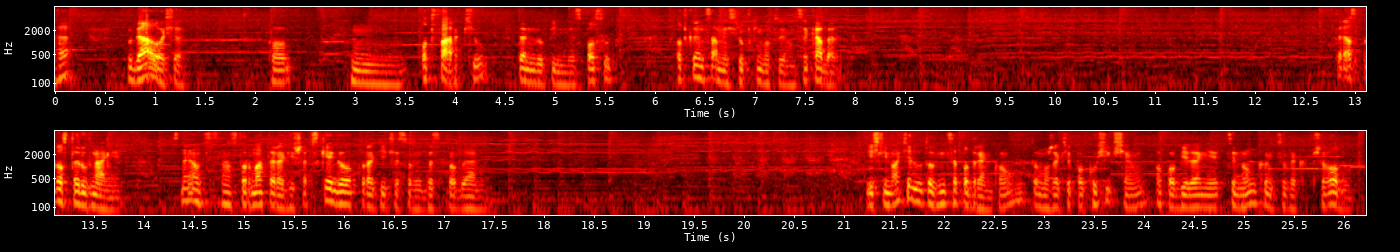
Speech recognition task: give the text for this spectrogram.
udało się. Po hmm, otwarciu w ten lub inny sposób odkręcamy śrubki montujące kabel. Teraz proste równanie. Znając transformator Ragiszewskiego poradzicie sobie bez problemu. Jeśli macie lutownicę pod ręką, to możecie pokusić się o pobielenie tyną końcówek przewodów.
